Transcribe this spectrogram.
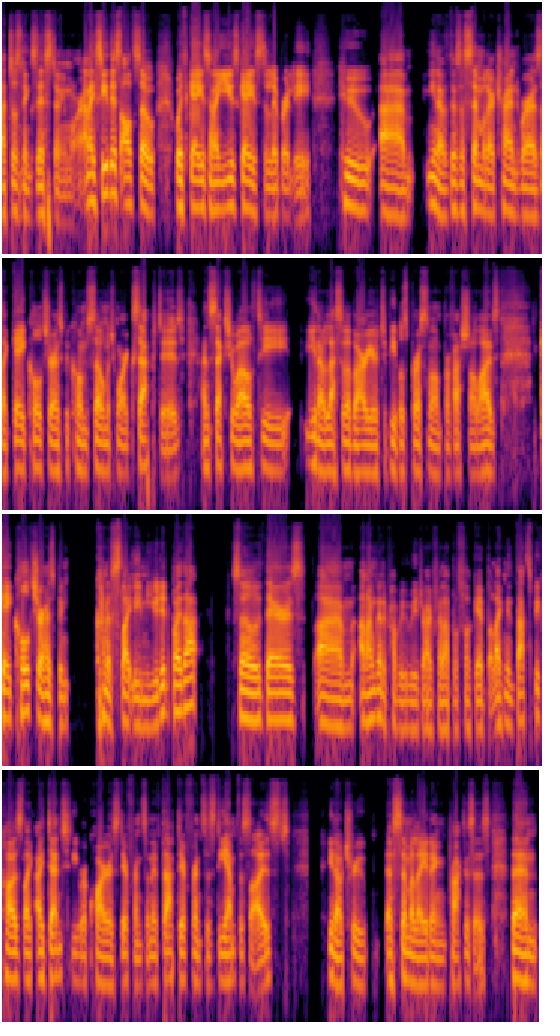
that doesn't exist anymore. And i see this also with gays and i use gays deliberately who um you know there's a similar trend whereas like gay culture has become so much more accepted and sexuality you know less of a barrier to people's personal and professional lives. Gay culture has been kind of slightly muted by that so there's um and I'm gonna probably redrag for that, but fuck it. But like I mean that's because like identity requires difference. And if that difference is de-emphasized, you know, through assimilating practices, then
